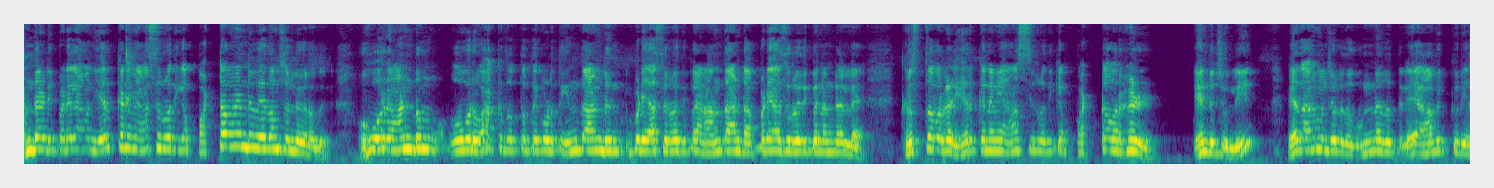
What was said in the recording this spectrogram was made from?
அந்த அடிப்படையில் அவன் ஏற்கனவே ஆசீர்வதிக்கப்பட்டவன் என்று வேதம் சொல்லுகிறது. ஒவ்வொரு ஆண்டும் ஒவ்வொரு வாக்கு தத்துவத்தை கொடுத்து இந்த ஆண்டு இப்படி ஆசீர்வதிப்பேன் அந்த ஆண்டு அப்படி ஆசீர்வதிப்பேன் என்றல்ல. கிறிஸ்தவர்கள் ஏற்கனவே ஆசீர்வதிக்கப்பட்டவர்கள் என்று சொல்லி வேதாகமம் சொல்லுது உன்னதத்திலே ஆவிக்குரிய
